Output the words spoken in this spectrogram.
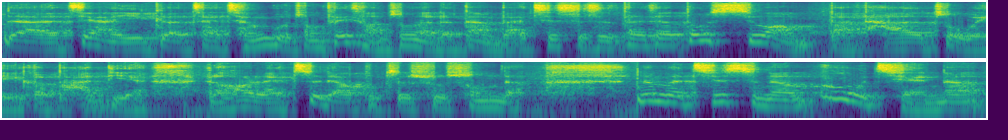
的这样一个在成果中非常重要的蛋白，其实是大家都希望把它。作为一个靶点，然后来治疗骨质疏松的。那么其实呢，目前呢，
